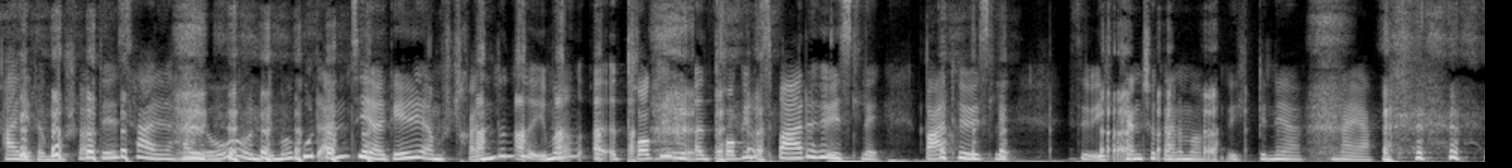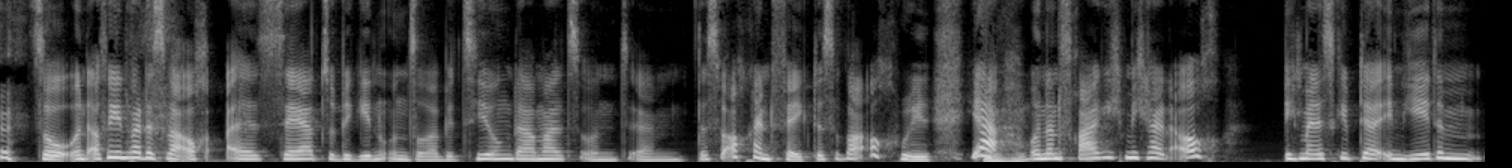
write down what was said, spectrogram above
Ah ja, da musst du halt das halt, hallo, und immer gut anziehen, gell, am Strand und so, immer äh, trocken, ein trockenes Badehösle, Badhösle. Ich kann schon gar nicht mehr, ich bin ja, naja. So, und auf jeden Fall, das war auch äh, sehr zu Beginn unserer Beziehung damals und ähm, das war auch kein Fake, das war auch real. Ja, Mhm. und dann frage ich mich halt auch, ich meine, es gibt ja in jedem,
